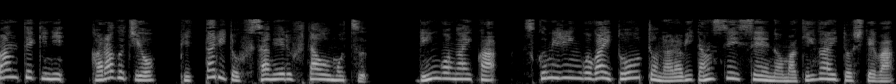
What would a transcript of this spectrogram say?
般的に殻口をぴったりと塞げる蓋を持つ。リンゴ貝か、スクミリンゴ貝等と並び淡水性の巻貝としては、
